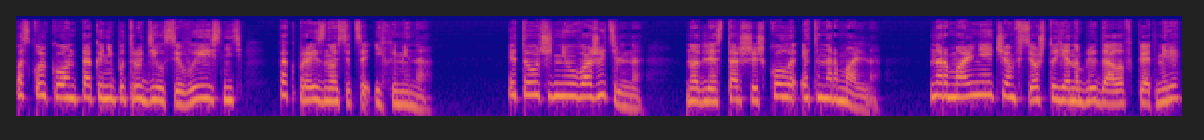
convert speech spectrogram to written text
поскольку он так и не потрудился выяснить, как произносятся их имена. Это очень неуважительно, но для старшей школы это нормально. Нормальнее, чем все, что я наблюдала в Кэтмере,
